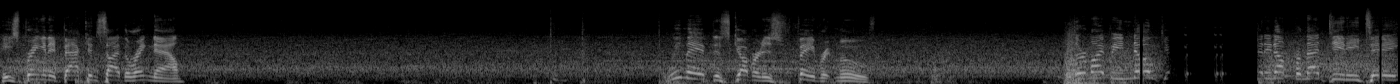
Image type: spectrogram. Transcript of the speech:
He's bringing it back inside the ring now. We may have discovered his favorite move. Might be no getting up from that DDT.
